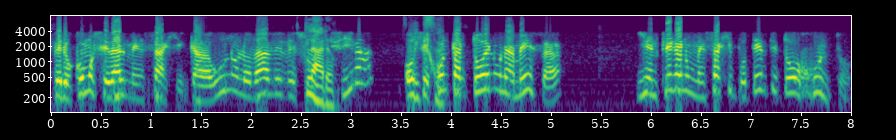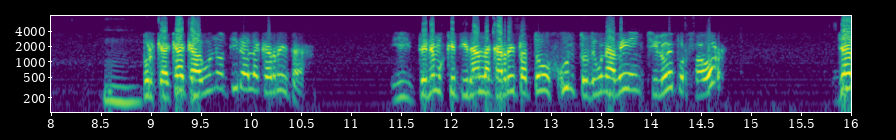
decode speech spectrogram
pero, ¿cómo se da el mensaje? ¿Cada uno lo da desde su oficina? ¿O se juntan todos en una mesa y entregan un mensaje potente todos juntos? Mm. Porque acá cada uno tira la carreta. Y tenemos que tirar la carreta todos juntos de una vez en Chiloé, por favor. Ya,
